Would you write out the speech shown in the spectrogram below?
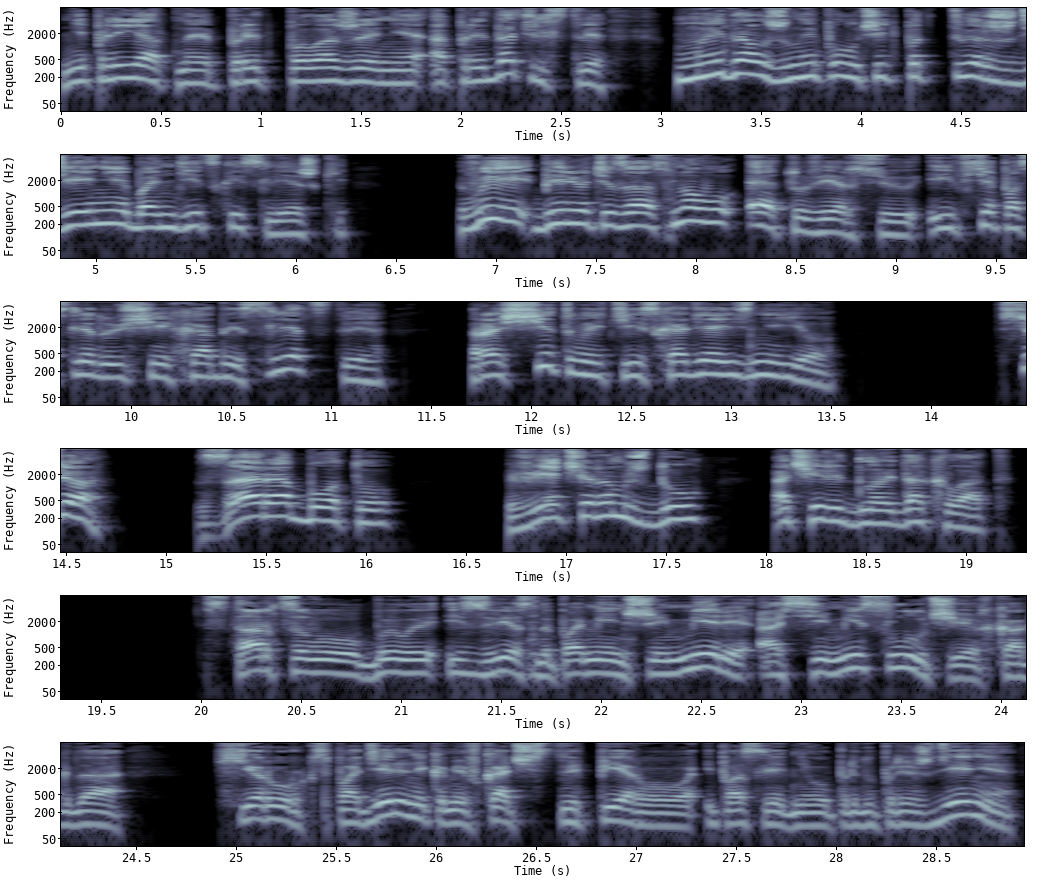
неприятное предположение о предательстве, мы должны получить подтверждение бандитской слежки. Вы берете за основу эту версию, и все последующие ходы следствия рассчитываете, исходя из нее. Все, за работу. Вечером жду очередной доклад. Старцеву было известно по меньшей мере о семи случаях, когда хирург с подельниками в качестве первого и последнего предупреждения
